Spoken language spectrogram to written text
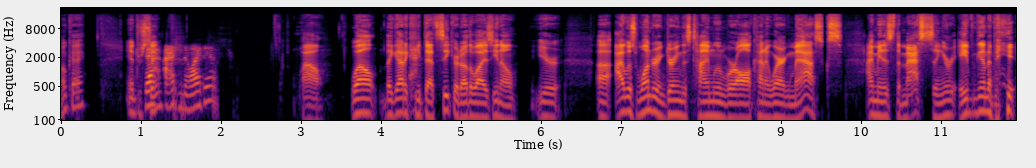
okay, interesting. Yeah, I had no idea. Wow. Well, they got to keep that secret, otherwise, you know, you're. Uh, I was wondering during this time when we're all kind of wearing masks. I mean, is the Masked Singer even going to be?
